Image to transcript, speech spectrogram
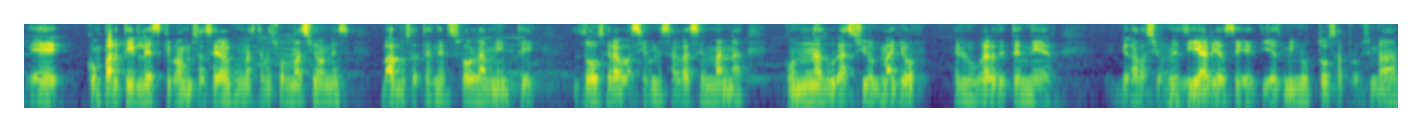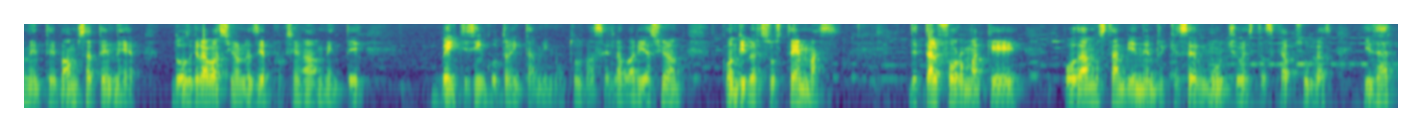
eh, compartirles que vamos a hacer algunas transformaciones, vamos a tener solamente dos grabaciones a la semana con una duración mayor, en lugar de tener grabaciones diarias de 10 minutos aproximadamente, vamos a tener dos grabaciones de aproximadamente 25-30 minutos. Va a ser la variación con diversos temas. De tal forma que podamos también enriquecer mucho estas cápsulas y dar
